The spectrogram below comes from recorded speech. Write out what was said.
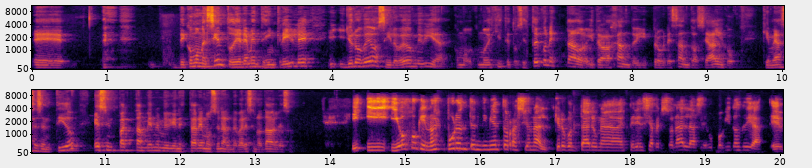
eh, de cómo me siento diariamente. Es increíble y, yo lo veo así, lo veo en mi vida. Como, como dijiste tú, si estoy conectado y trabajando y progresando hacia algo que me hace sentido, eso impacta también en mi bienestar emocional. Me parece notable eso. Y, ojo que no es puro entendimiento racional. Quiero contar una experiencia personal hace un poquitos días. Eh,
